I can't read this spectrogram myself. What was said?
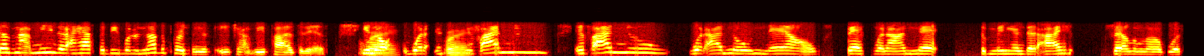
does not mean that I have to be with another person that's HIV positive. You right. know, what right. if I knew if I knew what I know now back when I met the man that I fell in love with,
